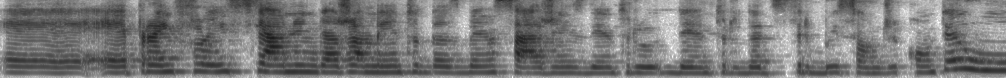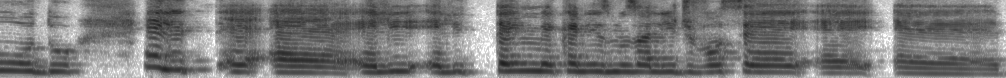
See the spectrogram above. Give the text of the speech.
é, é para influenciar no engajamento das mensagens dentro, dentro da distribuição de conteúdo. Ele, é, é ele, ele tem mecanismos ali de você é,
